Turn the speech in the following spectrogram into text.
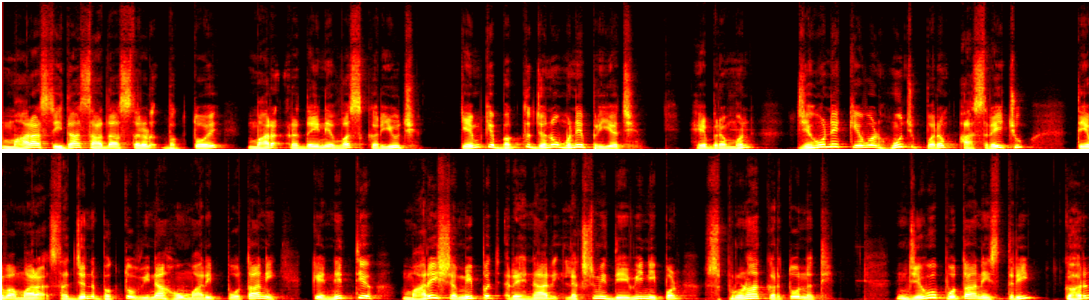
મારા સીધા સાદા સરળ ભક્તોએ મારા હૃદયને વશ કર્યું છે. કેમ કે ભક્તજનો મને પ્રિય છે. હે બ્રહ્મન જેઓને કેવળ હું જ પરમ આશ્રય છું તેવા મારા સજ્જન ભક્તો વિના હું મારી પોતાની કે નિત્ય મારી સમીપ જ રહેનારી લક્ષ્મી દેવીની પણ સ્પૃણા કરતો નથી. જેઓ પોતાની સ્ત્રી, ઘર,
